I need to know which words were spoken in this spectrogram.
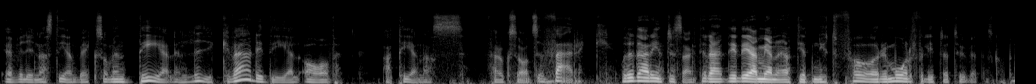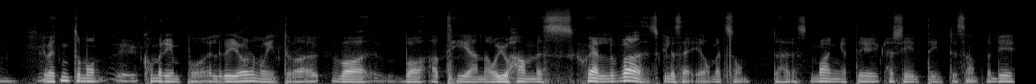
Evelina Stenbeck som en del, en likvärdig del av Athenas Farrokhzads verk. Och det där är intressant. Det, där, det är det jag menar att det är ett nytt föremål för litteraturvetenskapen. Mm. Jag vet inte om hon eh, kommer in på, eller det gör hon nog inte, vad, vad, vad Athena och Johannes själva skulle säga om ett sånt, det här resonemanget. Det är kanske inte är intressant, men det,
